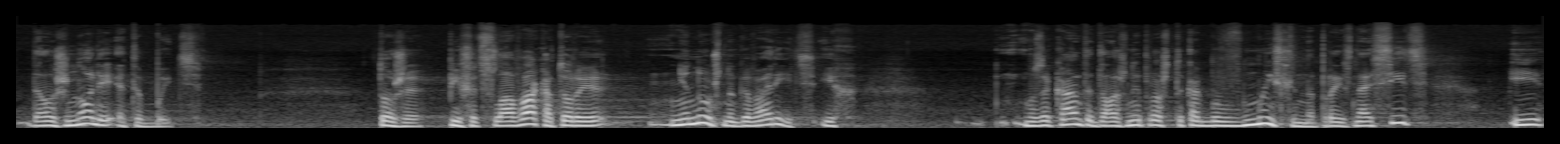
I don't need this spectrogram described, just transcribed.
должно ли это быть? Тоже пишет слова, которые не нужно говорить, их музыканты должны просто как бы мысленно произносить, и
